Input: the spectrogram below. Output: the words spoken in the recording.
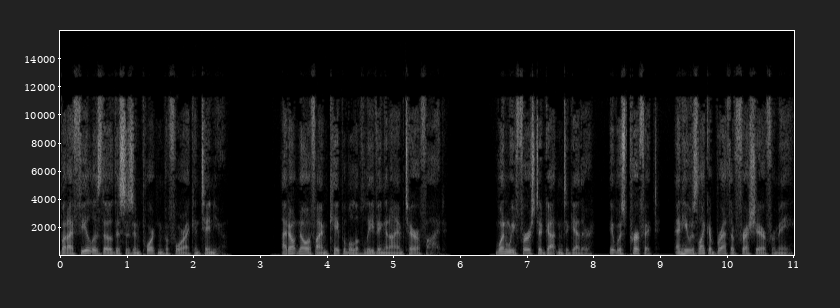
but I feel as though this is important before I continue. I don't know if I am capable of leaving and I am terrified. When we first had gotten together, it was perfect, and he was like a breath of fresh air for me.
